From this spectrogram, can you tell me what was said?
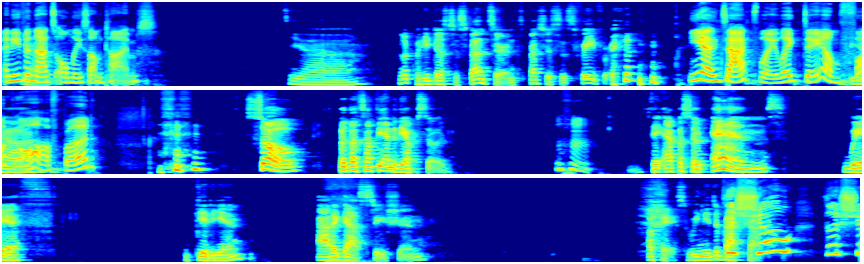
And even Yeah. that's only sometimes. Yeah. Look what he does to Spencer, and Spencer's his favorite. Yeah, exactly. Like, damn, fuck Yeah. off, bud. so, but that's not the end of the episode. hmm The episode ends with Gideon at a gas station Okay, so we need to back the show the show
